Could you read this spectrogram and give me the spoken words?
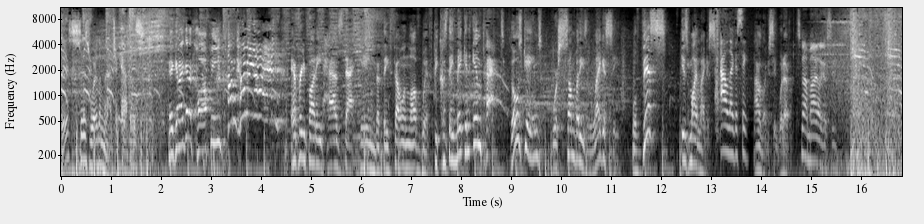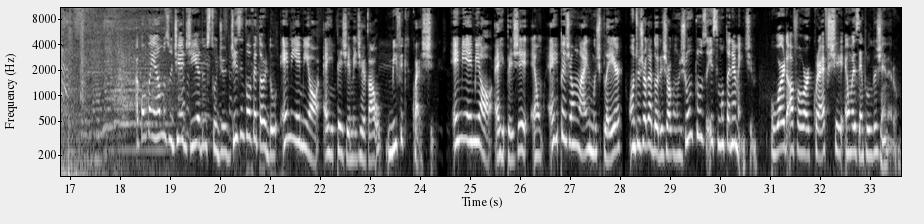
This is where the magic happens. Hey, can I get a coffee? I'm coming, Ian! Everybody has that game that they fell in love with because they make an impact. Those games were somebody's legacy. Well, this is my legacy. Our legacy. Our legacy, whatever. It's not my legacy. Acompanhamos o dia a dia do estúdio desenvolvedor do MMORPG medieval Mythic Quest. MMORPG é um RPG online multiplayer onde os jogadores jogam juntos e simultaneamente. World of Warcraft é um exemplo do gênero.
